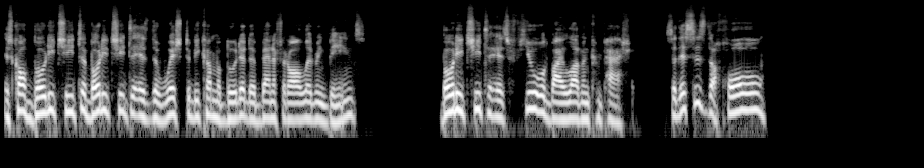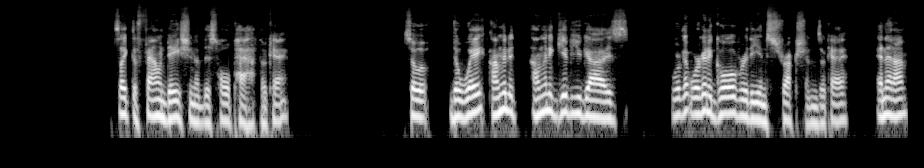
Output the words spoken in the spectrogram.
It's called bodhicitta. Bodhicitta is the wish to become a Buddha to benefit all living beings. Bodhicitta is fueled by love and compassion. So this is the whole it's like the foundation of this whole path, okay? So the way I'm going to I'm going to give you guys we're we're going to go over the instructions, okay? And then I'm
